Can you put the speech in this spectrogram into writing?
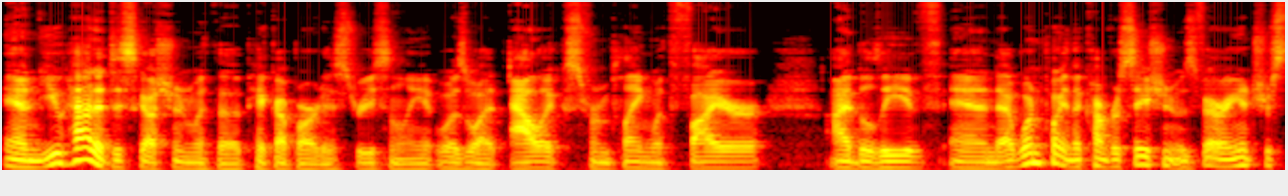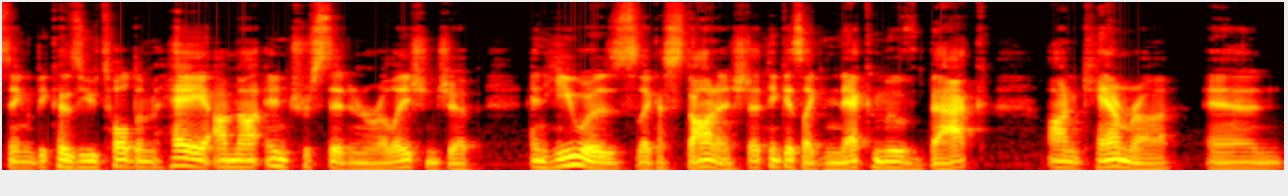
And you had a discussion with a pickup artist recently. It was what Alex from Playing with Fire, I believe. And at one point in the conversation, it was very interesting because you told him, "Hey, I'm not interested in a relationship." And he was like astonished. I think his like neck moved back on camera, and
